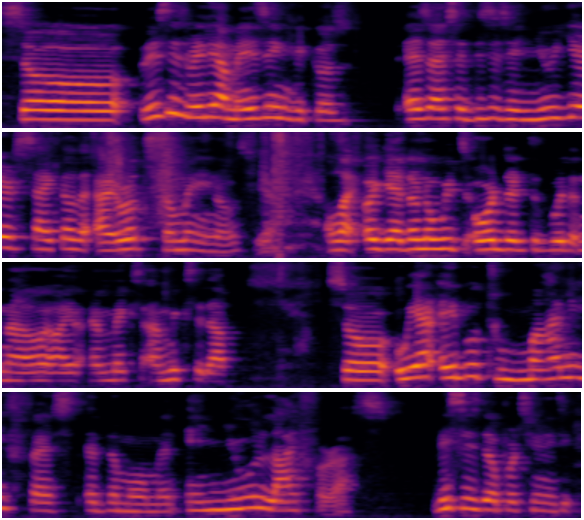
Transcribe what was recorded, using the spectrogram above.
So this is really amazing because as I said, this is a new year cycle that I wrote so many notes here. I'm like, okay, I don't know which order to put now. I, I mix I mix it up. So we are able to manifest at the moment a new life for us. This is the opportunity.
